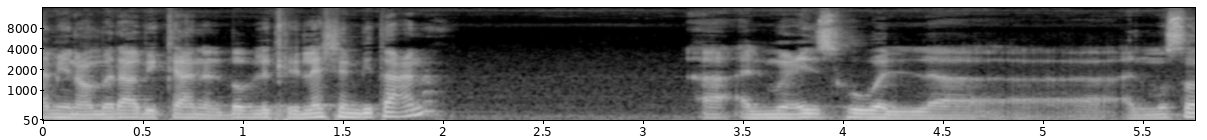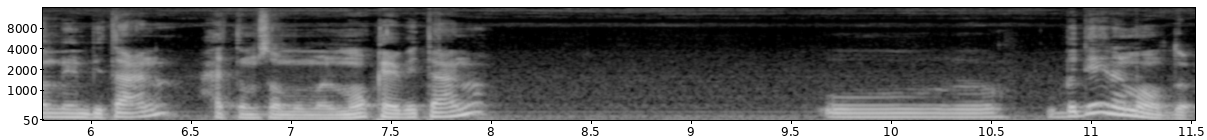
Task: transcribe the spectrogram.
أمين عمرابي كان ال public relation بتاعنا. آه المعز هو آه، المصمم بتاعنا حتى مصمم الموقع بتاعنا. وبدينا الموضوع.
